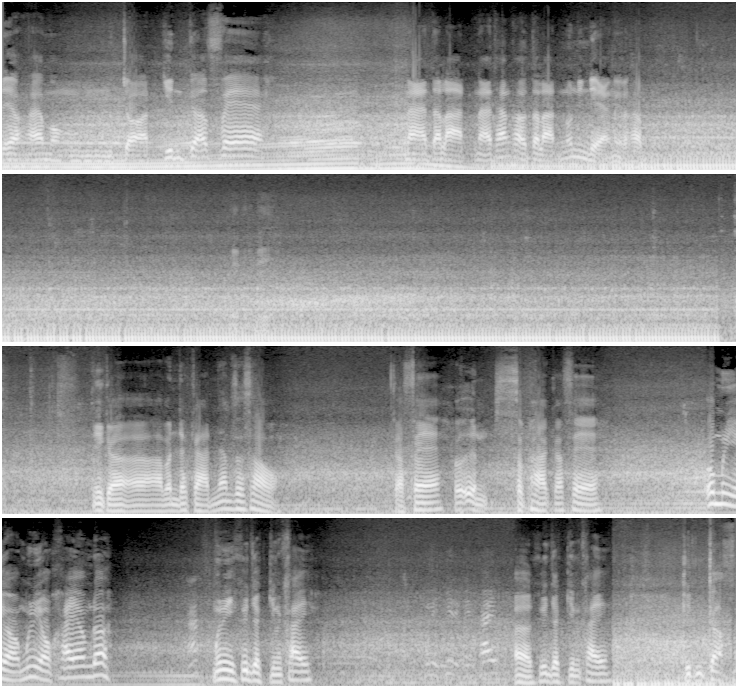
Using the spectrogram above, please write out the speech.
เดี๋ยวหาหมองจอดกินกาแฟหน้าตลาดหน้าทางเข้าตลาดโน้นดินแดงนี่แหละครับนี่นี่นี่ก็บรรยากาศย่ำเศร้าๆกาแฟเขาเอื่นสภากาแฟ โอ้มือเหนียวมือเหนียวไข่อำเด้อมือนี้คือจะกินไข่เออคือจะกินไข่กินกาแฟ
